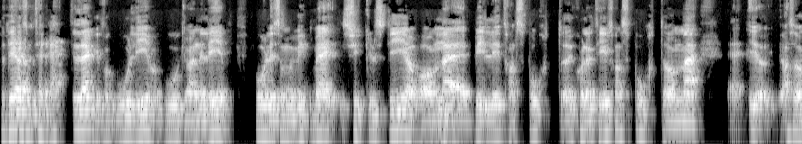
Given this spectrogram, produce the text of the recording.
Så Det å liksom tilrettelegge for gode liv og gode grønne liv, hvor liksom med sykkelstier og med billig transport, eh, kollektivtransport og med eh, Altså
